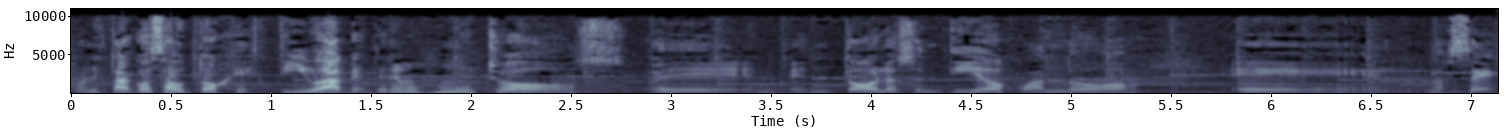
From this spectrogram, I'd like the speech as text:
con esta cosa autogestiva que tenemos muchos eh, en, todos los sentidos cuando eh, no sé,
